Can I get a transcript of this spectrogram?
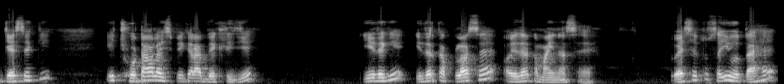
जैसे कि ये छोटा वाला स्पीकर आप देख लीजिए। ये देखिए, इधर का प्लस है और इधर का माइनस है। वैसे तो सही होता है,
